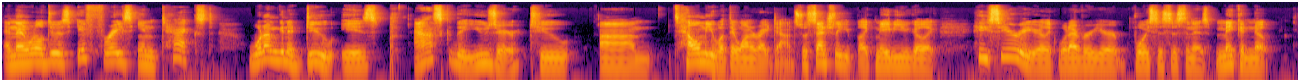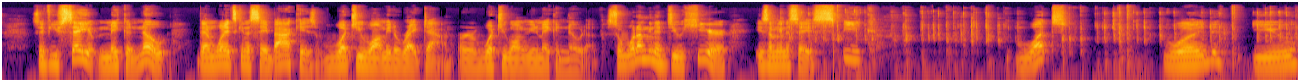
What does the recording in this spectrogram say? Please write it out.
And then what I'll do is if phrase in text, what I'm going to do is ask the user to um, tell me what they want to write down. So essentially, like maybe you go like, hey Siri, or like whatever your voice assistant is, make a note. So if you say make a note, then what it's going to say back is, what do you want me to write down? Or what do you want me to make a note of? So what I'm going to do here is I'm going to say, speak, what would you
